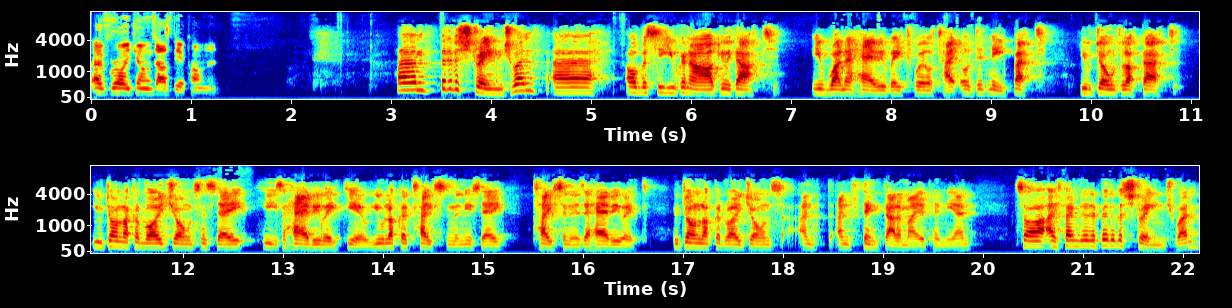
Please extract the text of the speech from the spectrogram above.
of Roy Jones as the opponent? Um, bit of a strange one. Uh, obviously, you can argue that he won a heavyweight world title, didn't he? But you don't look at you don't look at Roy Jones and say he's a heavyweight. You you look at Tyson and you say Tyson is a heavyweight. You don't look at Roy Jones and and think that, in my opinion. So I found it a bit of a strange one.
